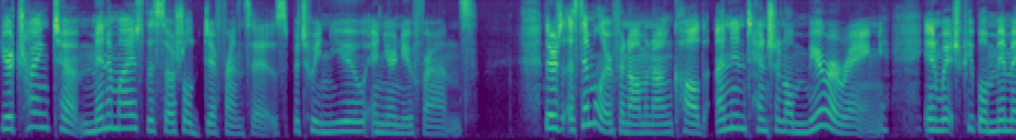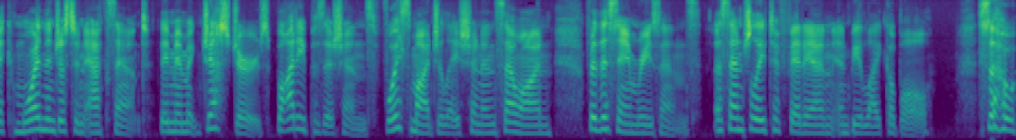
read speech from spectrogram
You're trying to minimize the social differences between you and your new friends. There's a similar phenomenon called unintentional mirroring, in which people mimic more than just an accent. They mimic gestures, body positions, voice modulation, and so on for the same reasons, essentially to fit in and be likable. So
